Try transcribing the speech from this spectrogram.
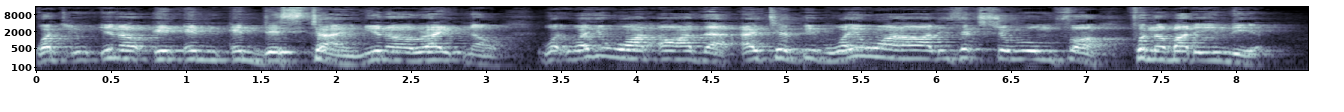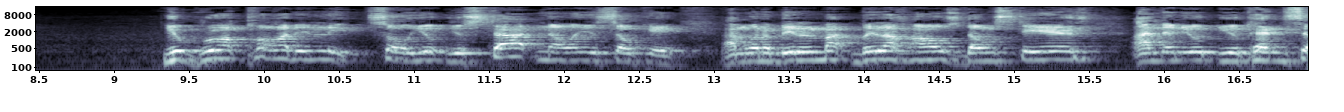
What you, you know, in, in, in this time, you know, right now. What, what you want all that? I tell people, what you want all this extra room for, for nobody in there? You grow accordingly. So you, you start now and you say, okay, I'm going to build, my, build a house downstairs. And then you, you can say,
